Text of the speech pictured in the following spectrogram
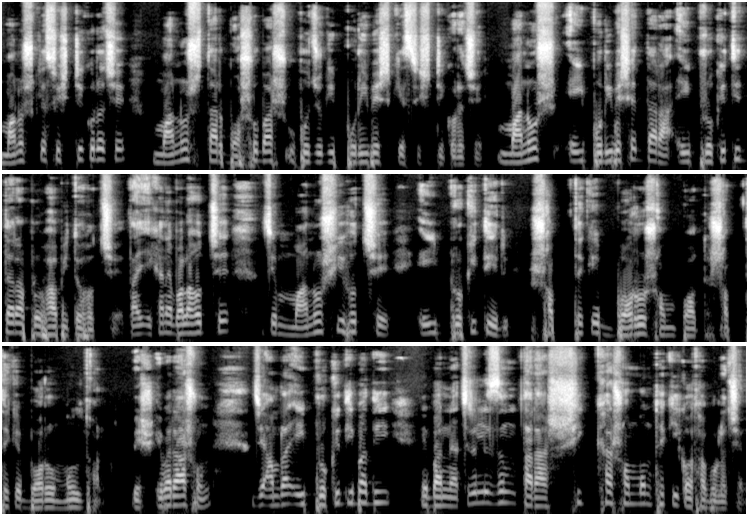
মানুষকে সৃষ্টি করেছে, মানুষ তার বসবাস উপযোগী পরিবেশকে সৃষ্টি করেছে। মানুষ এই পরিবেশের দ্বারা, এই প্রকৃতির দ্বারা প্রভাবিত হচ্ছে। তাই এখানে বলা হচ্ছে যে মানুষই হচ্ছে এই প্রকৃতির সবথেকে বড় সম্পদ, সবথেকে বড় মূলধন। বেশ, এবারে আসুন যে আমরা এই প্রকৃতিবাদী বা ন্যাচারালিজম তারা শিক্ষা সম্বন্ধে কি কথা বলেছেন?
